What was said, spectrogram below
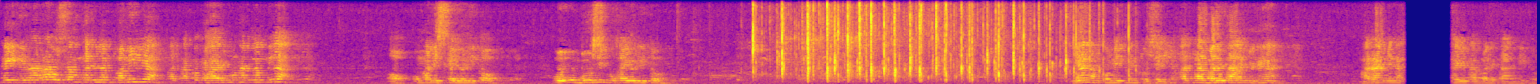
na iniraraos ang kanilang pamilya at napagharimunan lang nila. O, umalis kayo rito. Uubusin ko kayo rito. Yan ang commitment ko sa inyo at nabalitaan nyo na yan. Marami na kayo nabalitaan dito.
